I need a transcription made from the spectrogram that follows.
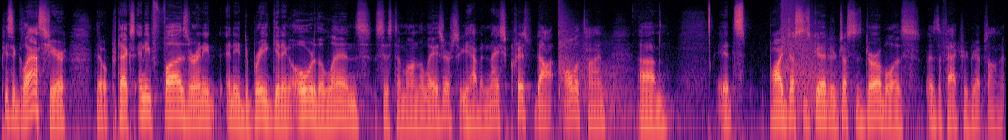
piece of glass here that protects any fuzz or any, any debris getting over the lens system on the laser. So you have a nice crisp dot all the time. Um, it's probably just as good or just as durable as, as the factory grips on it.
